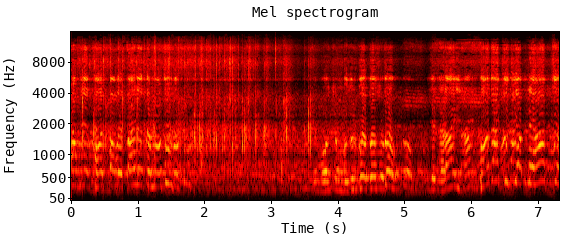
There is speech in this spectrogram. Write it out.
कांग्रेस भाजपा में पहले से मौजूद हो ये मौसम बुज़ुर्गों दोस्तों ये लड़ाई वादा कीजिए अपने आप से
